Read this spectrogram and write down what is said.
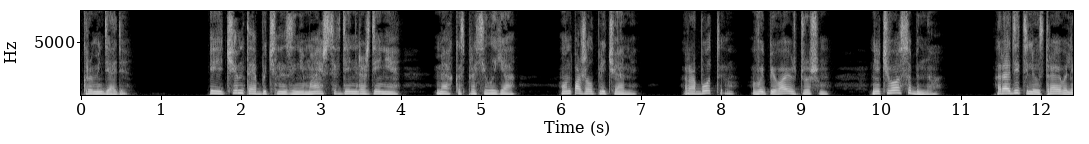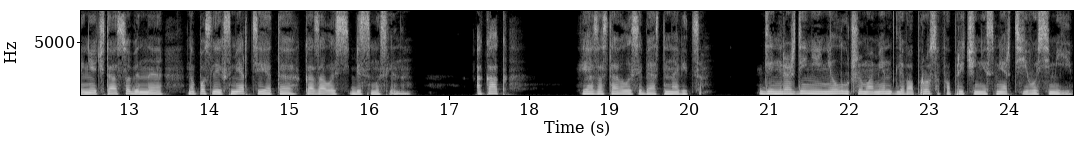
кроме дяди. «И чем ты обычно занимаешься в день рождения?» — мягко спросила я. Он пожал плечами. «Работаю, выпиваю с Джошем. Ничего особенного. Родители устраивали нечто особенное, но после их смерти это казалось бессмысленным. А как... Я заставила себя остановиться. День рождения — не лучший момент для вопросов о причине смерти его семьи.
